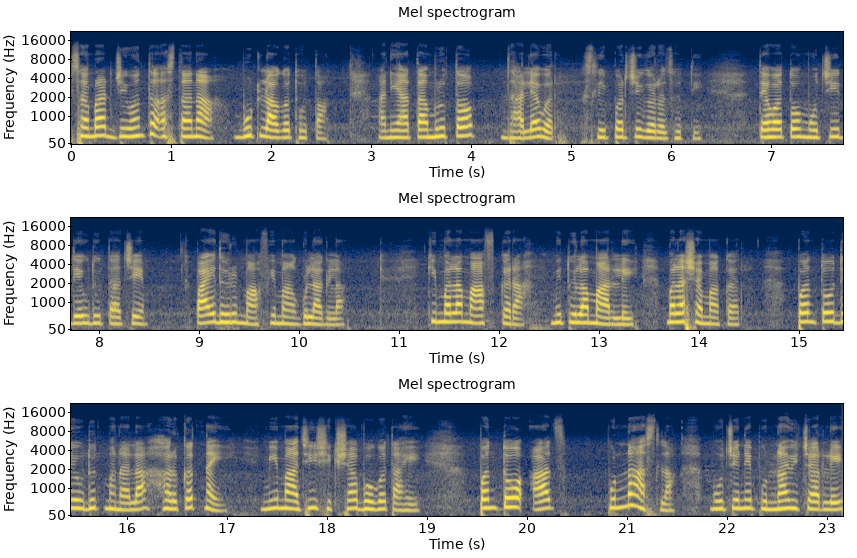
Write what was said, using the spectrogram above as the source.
सम्राट जिवंत असताना बूट लागत होता आणि आता मृत झाल्यावर स्लीपरची गरज होती. तेव्हा तो मोची देवदूताचे पाय धरून माफी मागू लागला की मला माफ करा मी तुला मारले मला क्षमा कर. पण तो देवदूत म्हणाला हरकत नाही मी माझी शिक्षा भोगत आहे. पण तो आज पुन्हा हसला. मोचेने पुन्हा विचारले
